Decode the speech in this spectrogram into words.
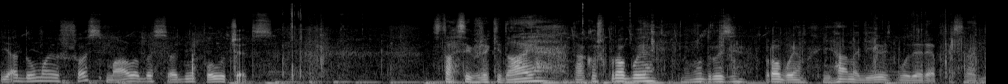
я думаю, щось мало би сьогодні получитися. Стасік вже кидає, також пробує. Тому, друзі, пробуємо. Я надіюсь, буде рибка сьогодні.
